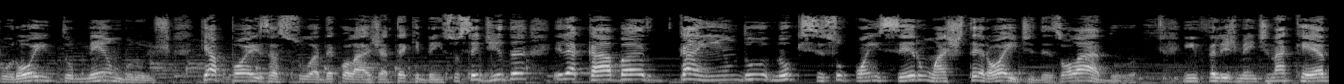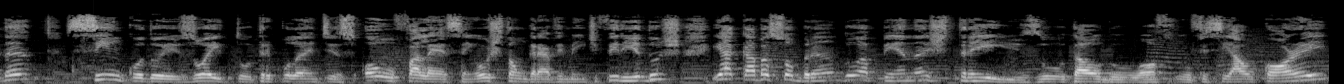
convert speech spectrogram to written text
por oito membros, que após a sua decolagem até que bem sucedida, ele acaba caindo no que se supõe ser um asteroide desolado. Infelizmente, na queda, cinco dos oito tripulantes ou falecem ou estão gravemente feridos e acaba sobrando apenas três: o tal do of oficial Corey,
